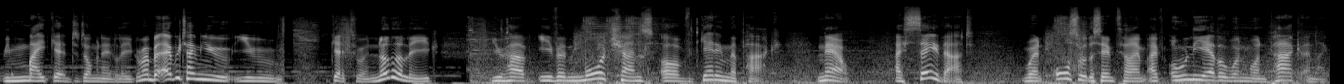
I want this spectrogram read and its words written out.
we might get to dominate league. Remember, every time you you get to another league, you have even more chance of getting the pack. Now, I say that when also at the same time, I've only ever won one pack, and like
